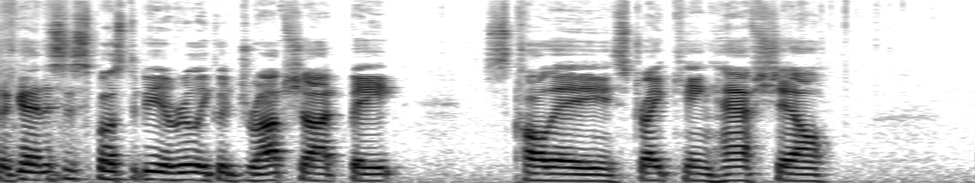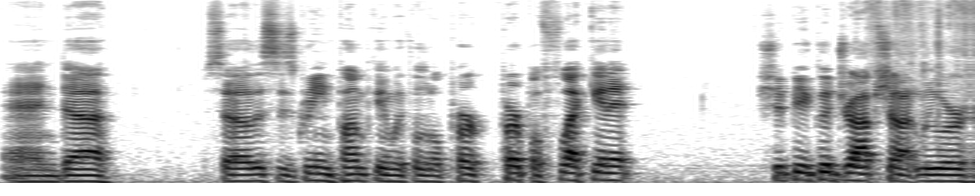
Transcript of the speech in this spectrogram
So again, this is supposed to be a really good drop shot bait. It's called a Strike King half shell. And uh, so this is green pumpkin with a little pur purple fleck in it. Should be a good drop shot lure. I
